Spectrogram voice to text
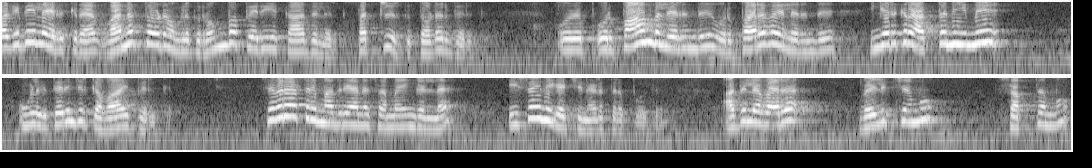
பகுதியில் இருக்கிற வனத்தோட உங்களுக்கு ரொம்ப பெரிய காதல் இருக்கு பற்று இருக்கு தொடர்பு இருக்கு. ஒரு ஒரு பாம்பிலிருந்து ஒரு பறவையிலிருந்து இங்கே இருக்கிற அத்தனையுமே உங்களுக்கு தெரிஞ்சிருக்க வாய்ப்பு இருக்கு. சிவராத்திரி மாதிரியான சமயங்களில் இசை நிகழ்ச்சி நடத்துகிற போது அதில் வர வெளிச்சமும் சப்தமும்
